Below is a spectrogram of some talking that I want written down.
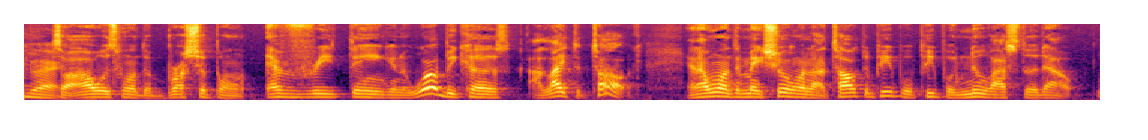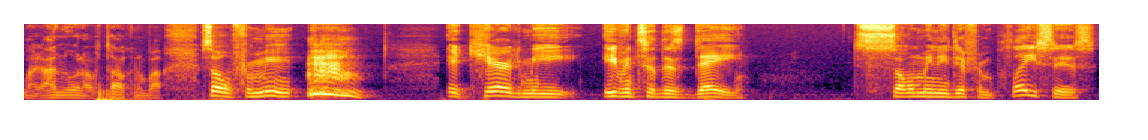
Right. So I always wanted to brush up on everything in the world because I like to talk, and I wanted to make sure when I talk to people, people knew I stood out, like I knew what I was talking about. So for me, it carried me even to this day, so many different places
